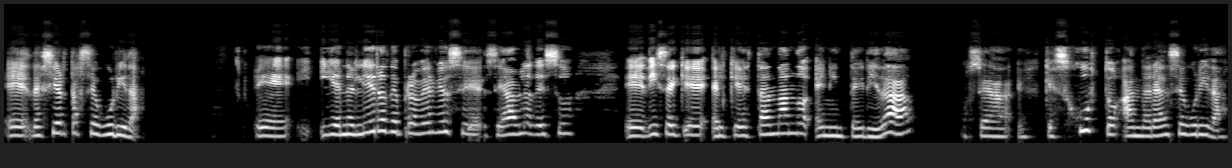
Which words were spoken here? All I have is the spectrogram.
eh, de cierta seguridad. Eh, y, en el libro de Proverbios se, se habla de eso eh, dice que el que está andando en integridad, o sea, el que es justo, andará en seguridad.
